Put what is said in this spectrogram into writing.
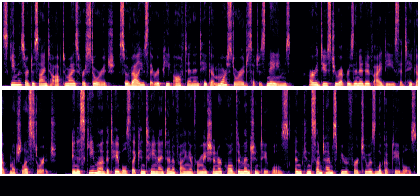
Schemas are designed to optimize for storage, so values that repeat often and take up more storage, such as names, are reduced to representative IDs that take up much less storage. In a schema, the tables that contain identifying information are called dimension tables and can sometimes be referred to as lookup tables.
